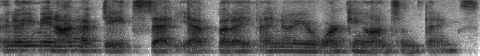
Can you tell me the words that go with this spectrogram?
I know you may not have dates set yet, but I, I know you're working on some things.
